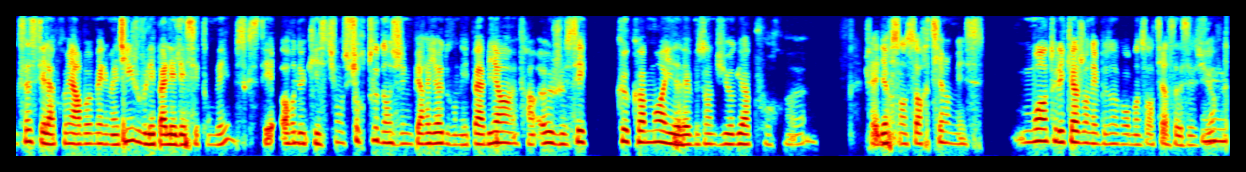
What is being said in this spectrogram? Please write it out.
Donc, ça, c'était la première problématique. Je ne voulais pas les laisser tomber parce que c'était hors de mmh. question, surtout dans une période où on n'est pas bien. Enfin, eux, je sais que comme moi, ils avaient besoin du yoga pour, euh, j'allais dire s'en sortir, mais moi, en tous les cas, j'en ai besoin pour m'en sortir, ça c'est sûr. Mmh.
